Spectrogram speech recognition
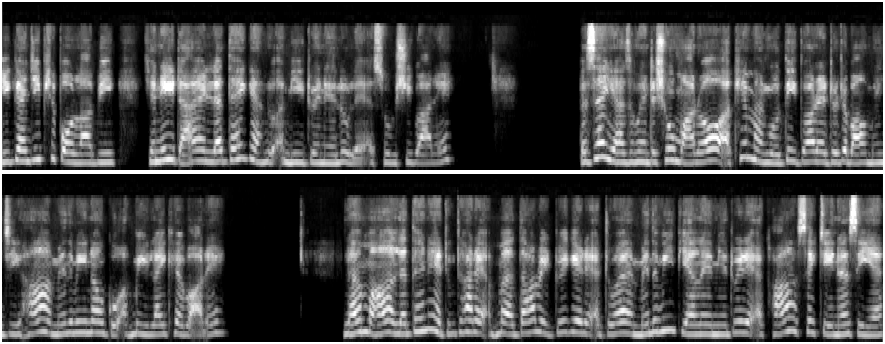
ရေကန်ကြီးဖြစ်ပေါ်လာပြီးယနေ့တိုင်လက်သေးကန်လို့အမည်တွင်တယ်လို့လည်းအဆိုရှိပါတယ်ပါဇက်ရာဇဝင်တချို့မှာတော့အဖြစ်မှန်ကိုသိသွားတဲ့ဒုတပေါင်းမင်းကြီးဟာမင်းသမီးနောက်ကိုအမိလိုက်ခဲ့ပါတယ် လမ်းမှာလက်သင်းနဲ့ဒူးထားတဲ့အမှတ်အသားတွေတွေ့ခဲ့တဲ့အတွက်မင်းသမီးပြန်လည်မြင်တွေ့တဲ့အခါစိတ်ကျေနပ်စေရန်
